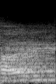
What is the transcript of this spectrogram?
ਹਰੇ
